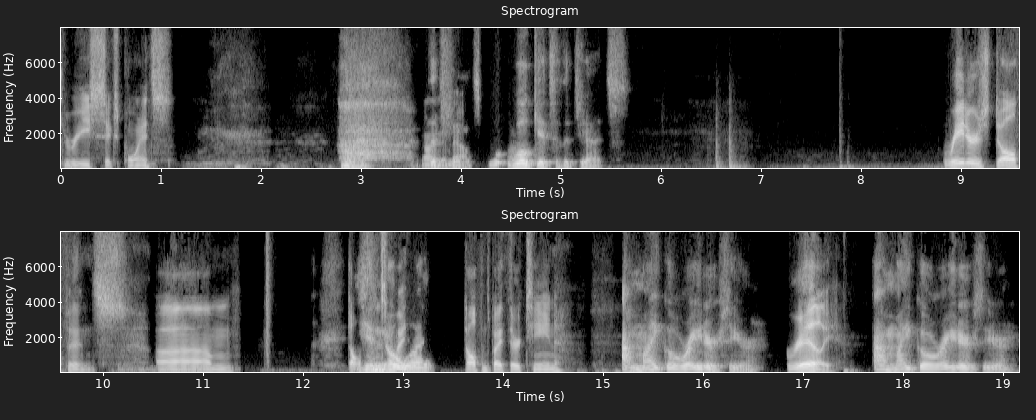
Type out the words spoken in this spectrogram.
three, six points. the don't even know. Jets. We'll get to the Jets. Raiders, Dolphins. Um, You know by, what? Dolphins by thirteen. I might go Raiders here. Really? I might go Raiders here.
